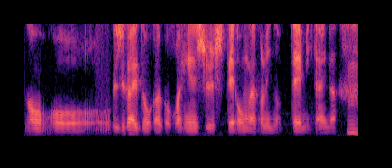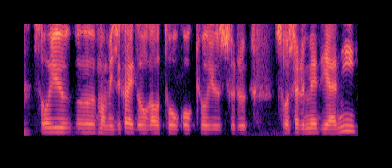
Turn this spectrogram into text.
の、お短い動画をこう編集して音楽に乗ってみたいな、うんそういう、うまあ、短い動画を投稿、共有するソーシャルメディアに、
